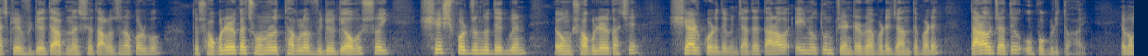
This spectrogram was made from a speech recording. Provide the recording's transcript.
আজকের ভিডিওতে আপনাদের সাথে আলোচনা করব। তো সকলের কাছে অনুরোধ থাকল ভিডিওটি অবশ্যই শেষ পর্যন্ত দেখবেন এবং সকলের কাছে শেয়ার করে দেবেন, যাতে তারাও এই নতুন ট্রেনটার ব্যাপারে জানতে পারে, তারাও যাতে উপকৃত হয়। এবং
